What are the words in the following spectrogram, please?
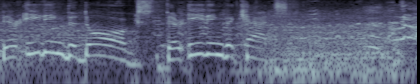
They're eating the dogs. They're eating the cats. No!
